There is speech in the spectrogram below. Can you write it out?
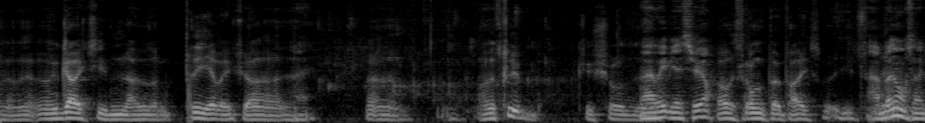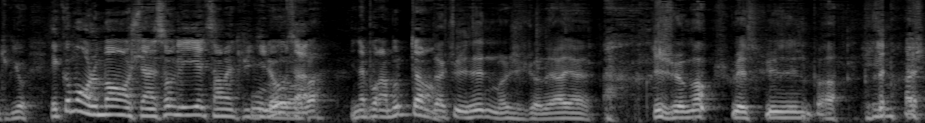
un, un gars qui me l'a pris avec un, un, un tube, quelque chose. Ah oui, bien sûr. Ah, Parce qu'on ne peut pas. Ah ben non, 128 kilos. Et comment on le mange? C'est un sanglier de 128 Oh kilos, là ça, là. il y en a pour un bout de temps. La cuisine, moi, j'y connais rien. Je mange, je cuisine pas. Il mange,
